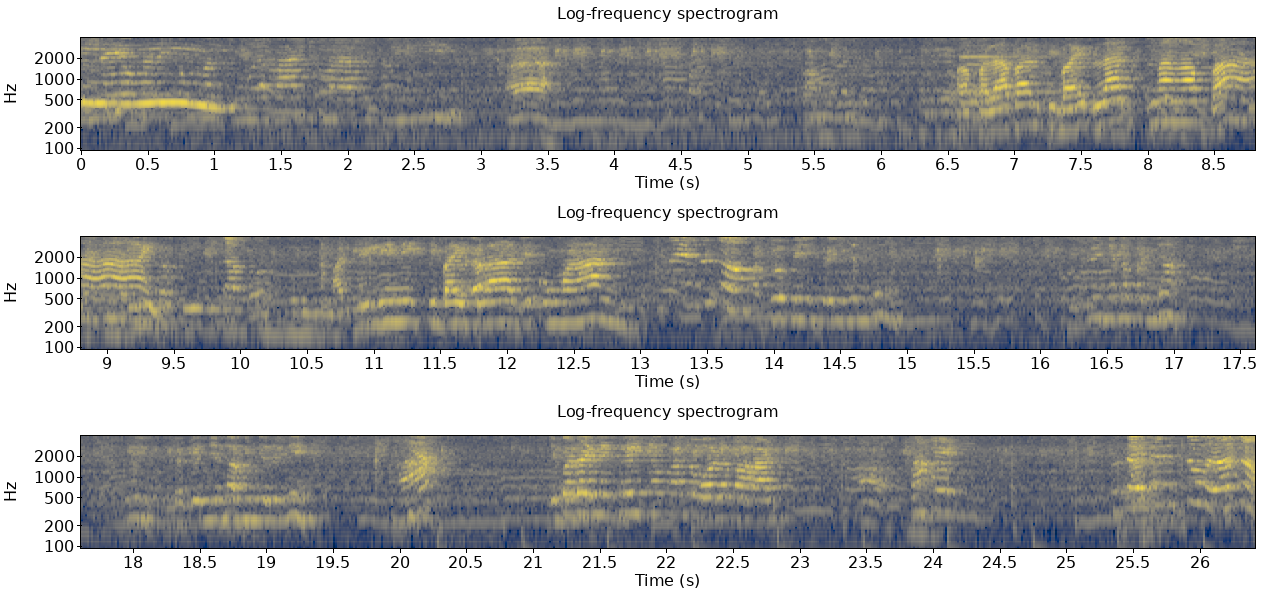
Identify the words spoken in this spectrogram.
Ayaw na rin kung maglabahan ko malapit sa meeting. Ah. Papalaban si Bay Vlogs, mga bay. Maglilinis si Bay Vlogs, kumahan. Ito yun dun ah. Ako may train yan dun. May train yan na kanya. Eh, Lagyan niya namin niya rin eh. Ha? Di ba dahil may yung ano, wala bahan? Oh, bakit? So, dahil na ito, wala na.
